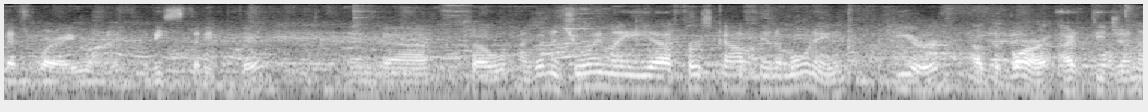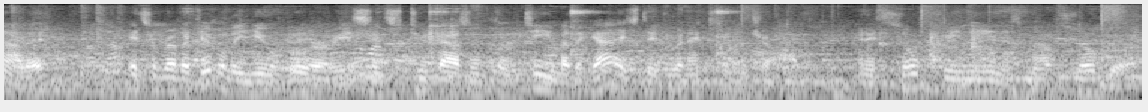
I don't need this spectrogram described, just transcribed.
That's what I want, ristretto. And uh, so I'm going to enjoy my uh, first coffee in the morning here at the bar Artigianale. It's a relatively new brewery since 2013, but the guys did do an excellent job. And it's so creamy and it smells so good.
